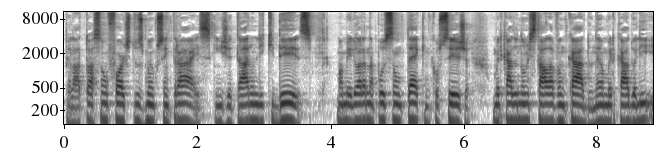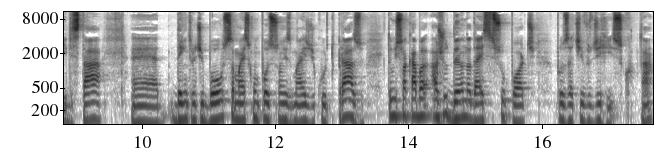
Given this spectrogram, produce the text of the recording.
pela atuação forte dos bancos centrais, que injetaram liquidez, uma melhora na posição técnica, ou seja, o mercado não está alavancado, né? o mercado ali ele está é, dentro de bolsa, mas com posições mais de curto prazo, então isso acaba ajudando a dar esse suporte para os ativos de risco. Tá?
